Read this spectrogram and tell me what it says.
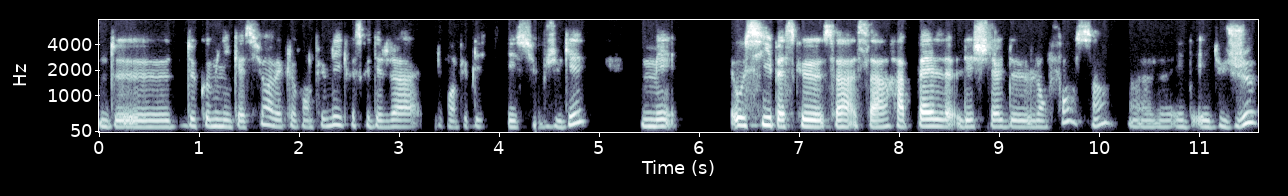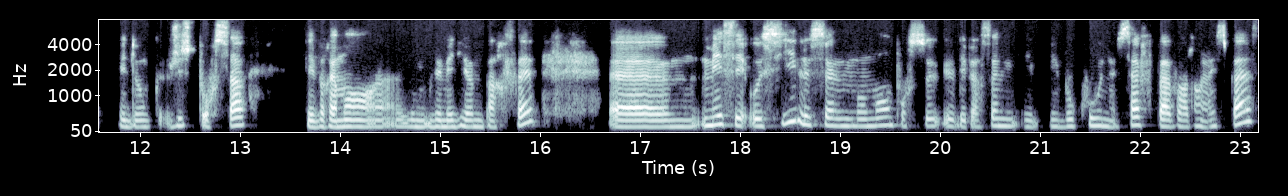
de, de communication avec le grand public, parce que déjà, le grand public est subjugué, mais aussi parce que ça, ça rappelle l'échelle de l'enfance hein, euh, et, et, du jeu. Et donc, juste pour ça, c'est vraiment euh, le, médium parfait. Euh, mais c'est aussi le seul moment pour ceux, des personnes, et, beaucoup ne savent pas voir dans l'espace,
